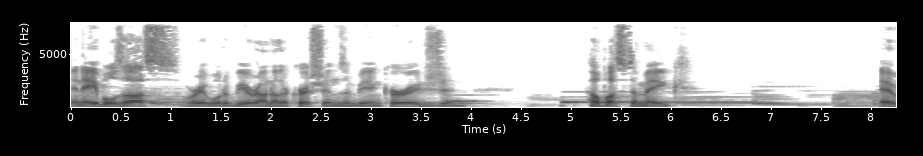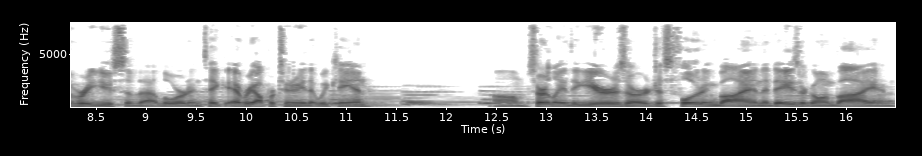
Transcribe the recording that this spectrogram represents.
enables us. We're able to be around other Christians and be encouraged and help us to make every use of that, Lord, and take every opportunity that we can. Um, certainly the years are just floating by and the days are going by and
